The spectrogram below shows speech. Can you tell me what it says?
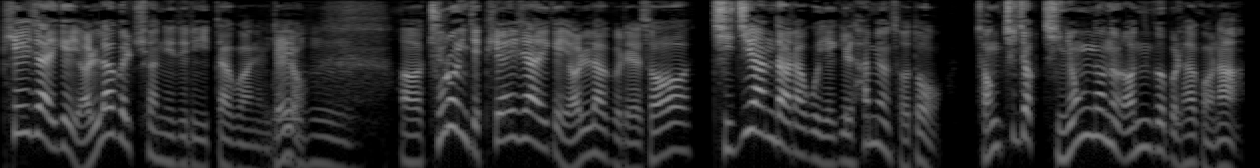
피해자에게 연락을 취한 이들이 있다고 하는데요. 어, 주로 이제 피해자에게 연락을 해서 지지한다라고 얘기를 하면서도 정치적 진영론을 언급을 하거나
